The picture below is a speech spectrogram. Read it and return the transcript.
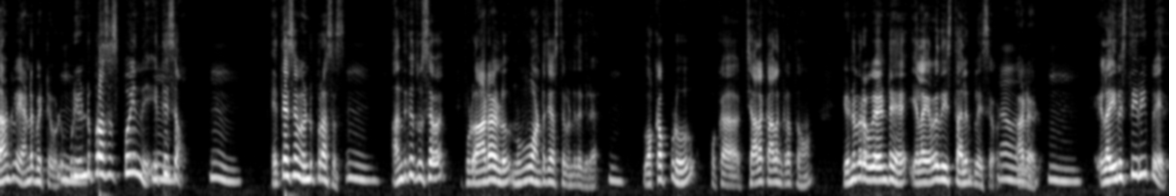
దాంట్లో ఎండబెట్టేవాళ్ళు ఇప్పుడు ఎండు ప్రాసెస్ పోయింది ఎత్తేసాం. ఎత్తేసాం ఎండు ప్రాసెస్. అందుకే చూసావా ఇప్పుడు ఆడాళ్ళు నువ్వు వంట చేస్తావు ఇంటి దగ్గర. ఒకప్పుడు ఒక చాలా కాలం క్రితం ఎండుమిరపకాయ అంటే ఇలా ఎర్రదీసి తాలింపులు వేసేవాడు. ఆడాడు. ఇలా ఇరిస్తే ఇరిగిపోయేది.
